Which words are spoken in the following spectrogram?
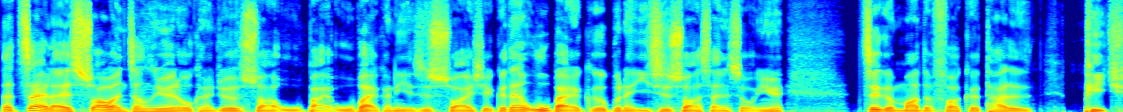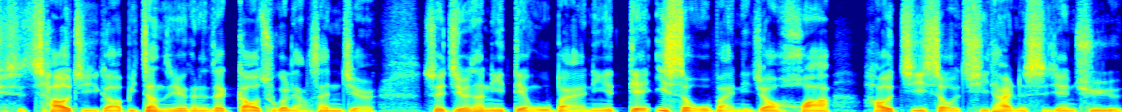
那再来刷完张震岳呢，我可能就会刷五百，五百可能也是刷一些歌，但五百的歌不能一次刷三首，因为这个 motherfucker 他的 pitch 是超级高，比张震岳可能再高出个两三截，所以基本上你点五百，你点一首五百，你就要花好几首其他人的时间去，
